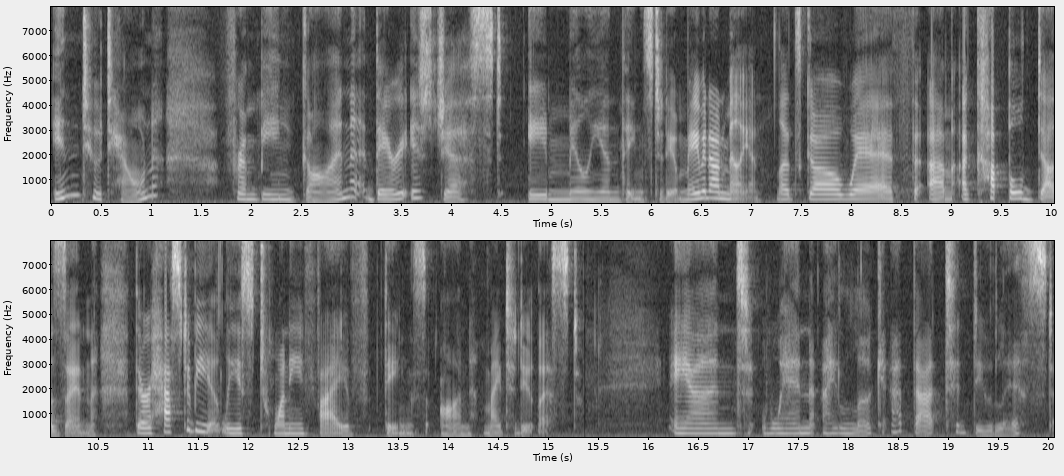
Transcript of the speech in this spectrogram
into town from being gone, there is just a million things to do. Maybe not a million. Let's go with um, a couple dozen. There has to be at least 25 things on my to do list. And when I look at that to do list,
